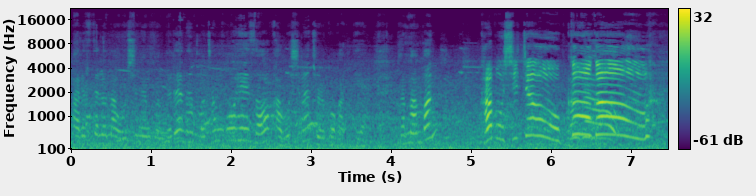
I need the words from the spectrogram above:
바르셀로나 오시는 분들은 한번 참고해서 가보시면 좋을 것 같아요. 그럼 한번 가보시죠. 고고!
